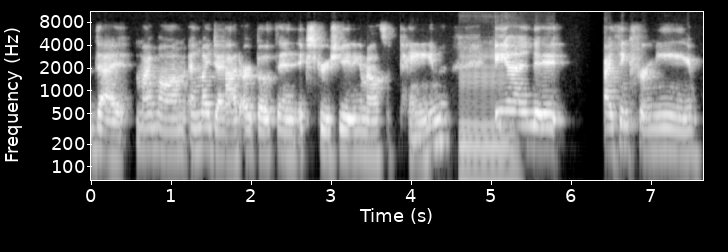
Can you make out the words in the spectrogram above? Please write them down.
that my mom and my dad are both in excruciating amounts of pain Mm. and it i think for me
